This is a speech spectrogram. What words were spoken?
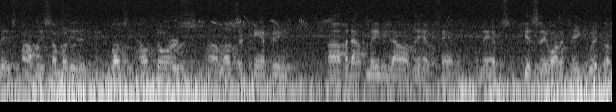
it's probably somebody that loves the outdoors, uh, loves their camping, uh, but now maybe now they have a family and they have kids they want to take with them.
